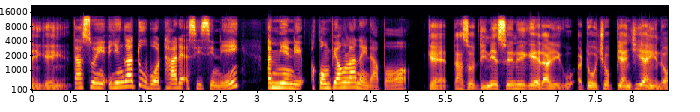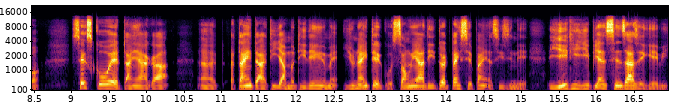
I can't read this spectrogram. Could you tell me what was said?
နေခင်ဒါဆိုရင်အရင်ကသူ့ဘောထားတဲ့အစီအစဉ်တွေအမြင်တွေအကုန်ပြောင်းလာနိုင်တာပေါ့ကဲဒါဆိုဒီနေ့ဆွေးနွေးခဲ့တာတွေကိုအတူချုပ်ပြန်ကြည့်ရရင်တော့6 goal ရဲ့တန်ရာကအဲအတိုင်းတာအထိရမထိသေးပေမဲ့ United ကိုစောင်းရသည့်အတွက်တိုက်စစ်ပိုင်းအစီအစဉ်တွေအရေးကြီးကြီးပြန်စဉ်းစားစေခဲ့ပြီ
